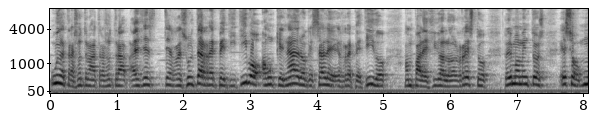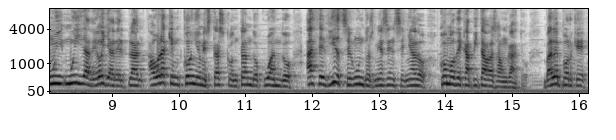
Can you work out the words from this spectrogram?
una tras otra, una tras otra. A veces te resulta repetitivo, aunque nada de lo que sale es repetido, aun parecido a lo del resto. Pero hay momentos, eso, muy, muy ida de olla del plan. Ahora que coño me estás contando cuando hace 10 segundos me has enseñado cómo decapitabas a un gato, ¿vale? Porque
